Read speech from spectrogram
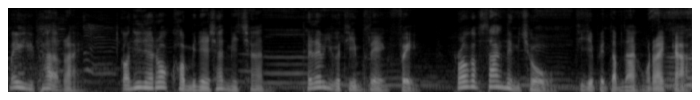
ไม่มีผิดพลาดอะไร ก่อนที่ในรอบ Combination Mission เธอได้มาอยู่กับทีมเพลง Fate พร้อมกับสร้างหนึ่งโชว์ที่จะเป็นตำนานของรายการ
